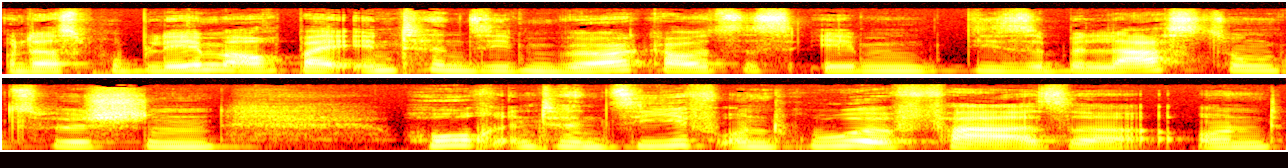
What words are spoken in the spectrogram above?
Und das Problem auch bei intensiven Workouts ist eben diese Belastung zwischen Hochintensiv- und Ruhephase. Und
